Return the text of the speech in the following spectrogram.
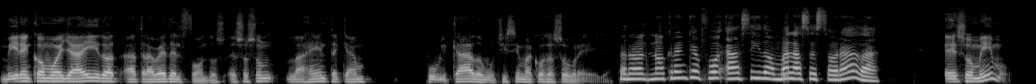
miren cómo ella ha ido a, través del fondo. Esos son la gente que han publicado muchísimas cosas sobre ella. Pero no creen que fue, ha sido mal asesorada. Eso mismo.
